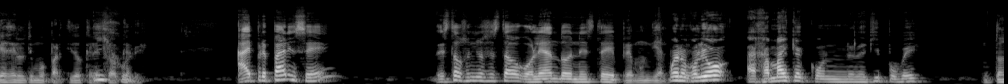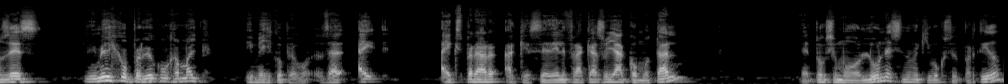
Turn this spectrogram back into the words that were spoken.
que es el último partido que le toca. Ay, prepárense. ¿eh? Estados Unidos ha estado goleando en este premundial. Bueno, goleó a Jamaica con el equipo B Entonces, y México perdió con Jamaica. y México, pero, o sea, hay, hay que esperar a que se dé el fracaso ya como tal. El próximo lunes, si no me equivoco, es el partido.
